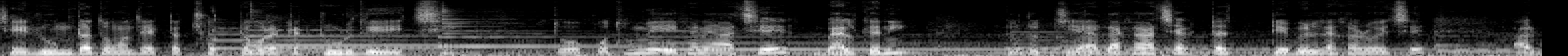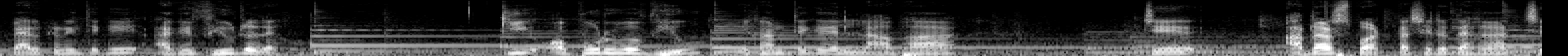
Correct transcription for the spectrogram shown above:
সেই রুমটা তোমাদের একটা ছোট্ট করে একটা ট্যুর দিয়ে দিচ্ছি। তো প্রথমে এখানে আছে ব্যালকনি দুটো চেয়ার রাখা আছে, একটা টেবিল রাখা রয়েছে। আর ব্যালকনি থেকে আগে ভিউটা দেখো। কি অপূর্ব ভিউ এখান থেকে লাভা যে আদার্স পার্টটা সেটা দেখা যাচ্ছে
